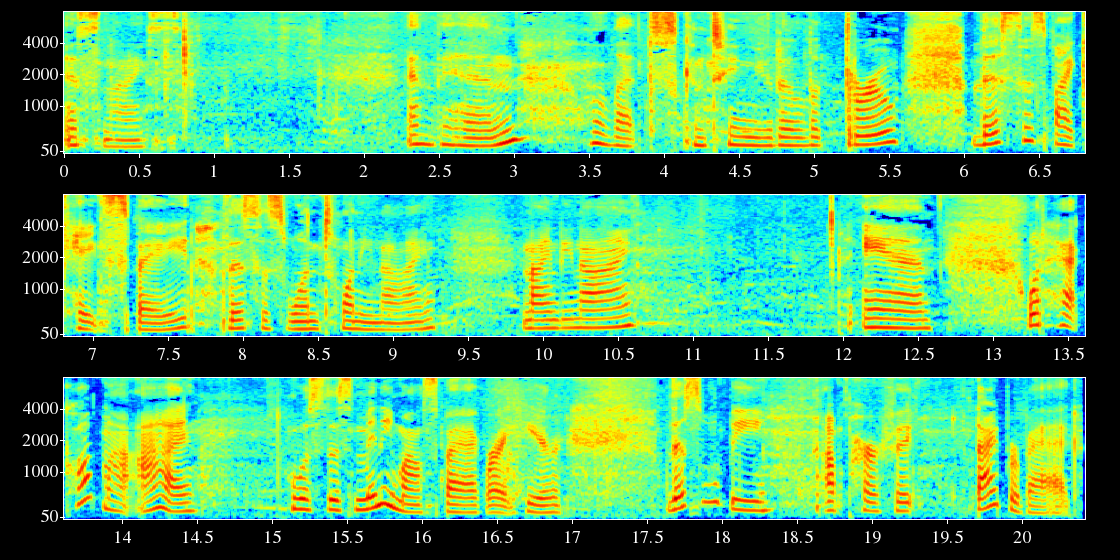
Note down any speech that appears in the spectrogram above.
It's nice. And then let's continue to look through. This is by Kate Spade. This is $129.99. And what had caught my eye was this Minnie Mouse bag right here. This will be a perfect diaper bag.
